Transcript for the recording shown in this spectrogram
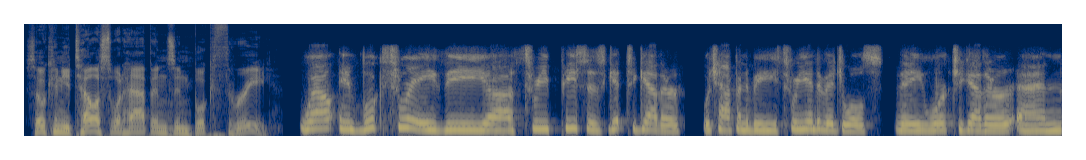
So, can you tell us what happens in Book 3? Well, in Book 3, the uh, three pieces get together which happen to be three individuals. They work together and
